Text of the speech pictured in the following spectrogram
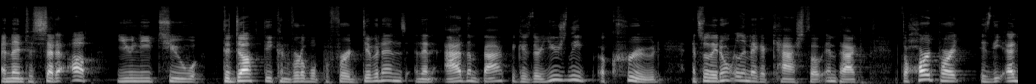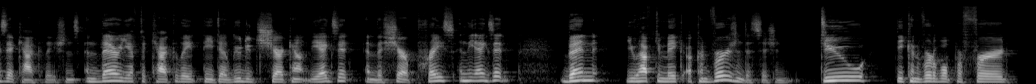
and then to set it up, you need to deduct the convertible preferred dividends and then add them back because they're usually accrued and so they don't really make a cash flow impact. The hard part is the exit calculations, and there you have to calculate the diluted share count in the exit and the share price in the exit. Then you have to make a conversion decision. Do the convertible preferred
